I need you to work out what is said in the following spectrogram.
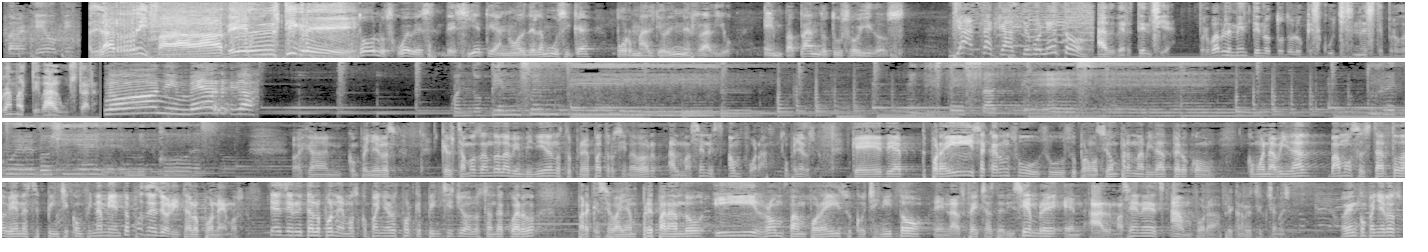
¿Para qué o qué? La rifa del tigre. Todos los jueves de 7 a 9 de la música por Maldeolines Radio, empapando tus oídos. ¡Ya sacaste boleto! Advertencia. Probablemente no todo lo que escuches en este programa te va a gustar. No, ni merga. Cuando pienso en ti, mi tristeza crece. Tu recuerdo hiere mi corazón. Oigan, compañeros, que le estamos dando la bienvenida a nuestro primer patrocinador, Almacenes Ánfora, compañeros, que por ahí sacaron su, su, promoción para Navidad, pero como, como Navidad vamos a estar todavía en este pinche confinamiento, pues desde ahorita lo ponemos. Desde ahorita lo ponemos, compañeros, porque pinches yo lo están de acuerdo, para que se vayan preparando y rompan por ahí su cochinito en las fechas de diciembre en Almacenes Ánfora. Aplican restricciones. Oigan, compañeros,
